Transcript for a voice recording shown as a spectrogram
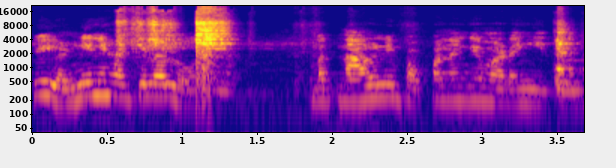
ಈ ಎಣ್ಣಿನೇ ಹಾಕಿಲ್ಲಲ್ಲೋ ಮತ್ ನಾನು ನಿಮ್ ಪಪ್ಪ ನಂಗೆ ಮಾಡಂಗಿದ್ದೀನಿ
